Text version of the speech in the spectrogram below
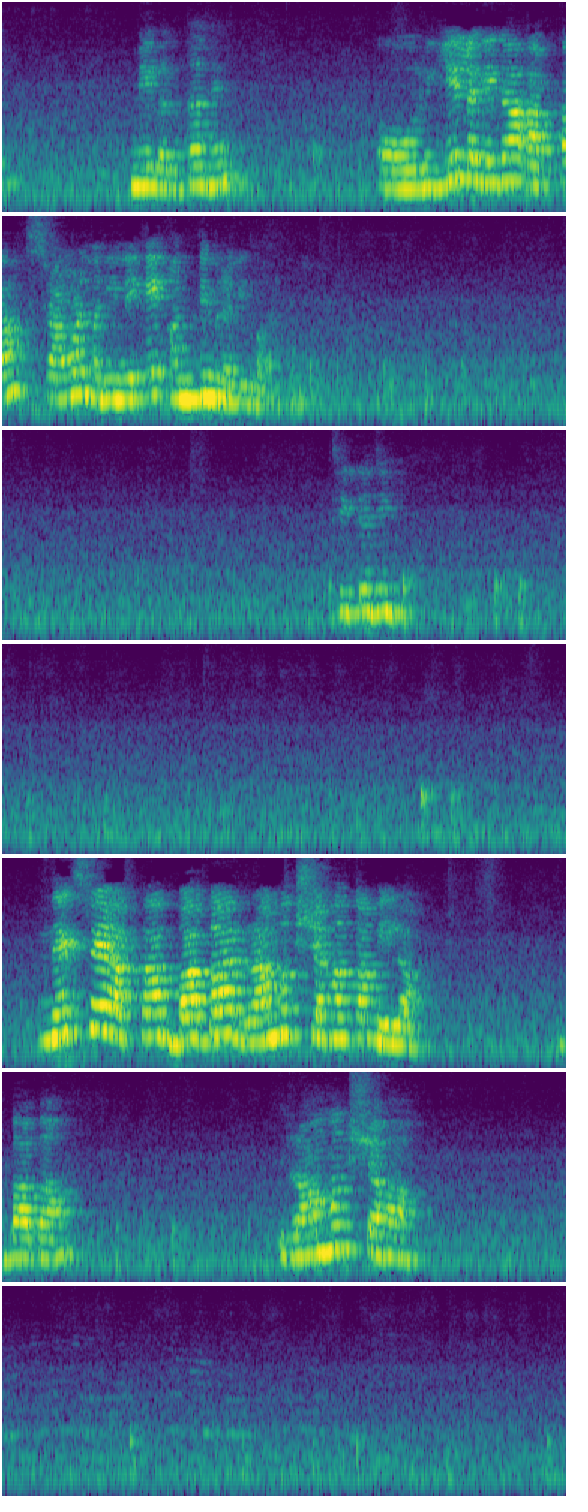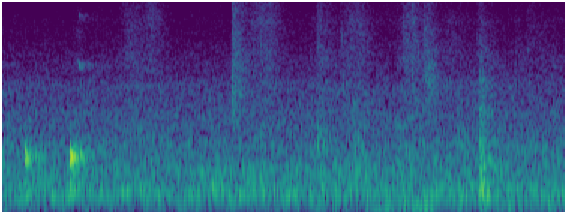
में लगता है। और ये लगेगा आपका श्रावण महीने के अंतिम रविवार को। ठीक है जी। नेक्स्ट है आपका बाबा रामक शाह का मेला। बाबा रामक शाह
